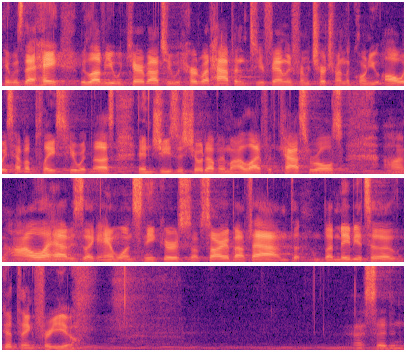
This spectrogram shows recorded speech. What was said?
It was that, hey, we love you, we care about you, we heard what happened to your family from a church around the corner. You always have a place here with us. And Jesus showed up in my life with casseroles, uh, and all I have is like AND1 sneakers, so I'm sorry about that, but maybe it's a good thing for you. And I said,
